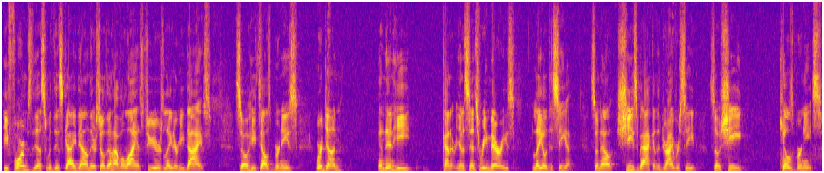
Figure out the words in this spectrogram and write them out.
he forms this with this guy down there so they'll have alliance. Two years later, he dies. So he tells Bernice, we're done. And then he kind of, in a sense, remarries Laodicea. So now she's back in the driver's seat. So she kills Bernice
